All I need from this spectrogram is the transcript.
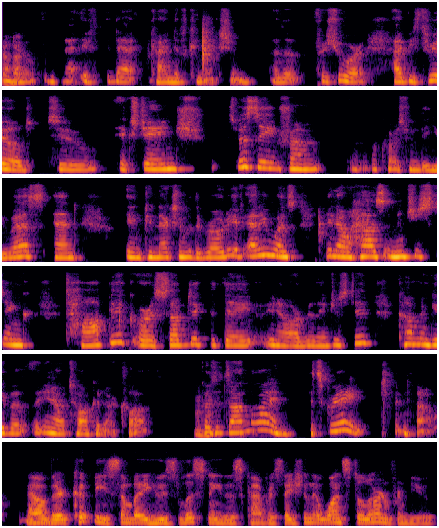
you uh-huh. know that, if that kind of connection. A, for sure i'd be thrilled to exchange especially from of course from the us and in connection with the rotary if anyone's you know has an interesting topic or a subject that they you know are really interested come and give a you know talk at our club. Because mm-hmm. it's online. It's great know? now there could be somebody who's listening to this conversation that wants to learn from you.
